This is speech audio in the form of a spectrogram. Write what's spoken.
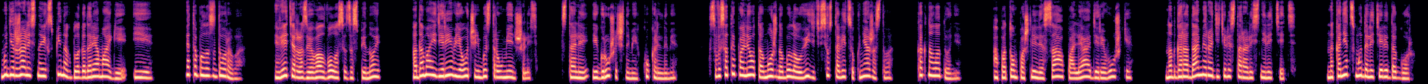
Мы держались на их спинах благодаря магии, и... Это было здорово. Ветер развивал волосы за спиной, а дома и деревья очень быстро уменьшились, стали игрушечными, кукольными. С высоты полета можно было увидеть всю столицу княжества, как на ладони. А потом пошли леса, поля, деревушки. Над городами родители старались не лететь. Наконец мы долетели до гор.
